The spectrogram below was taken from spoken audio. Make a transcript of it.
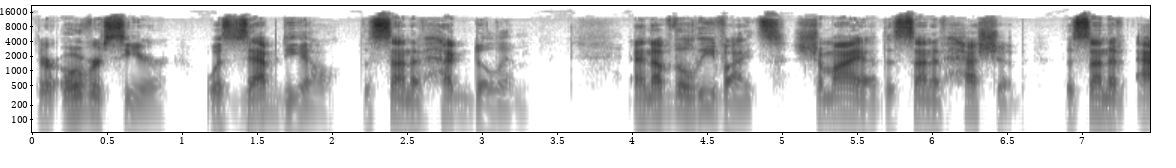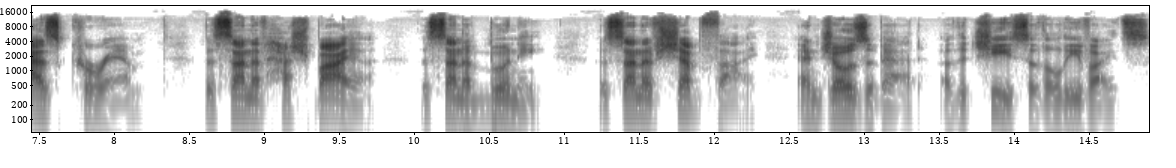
Their overseer was Zabdiel, the son of Hagdolim. And of the Levites, Shemaiah, the son of Hashab, the son of Azkaram, the son of Hashabiah, the son of Bunni, the son of Shebthai, and Jozabad, of the chiefs of the Levites,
